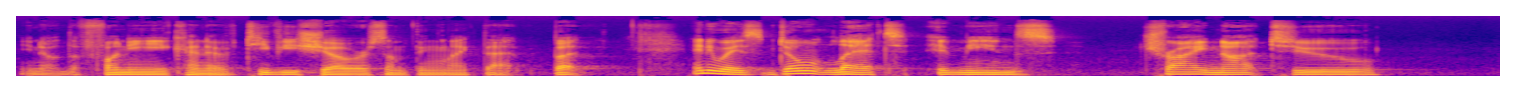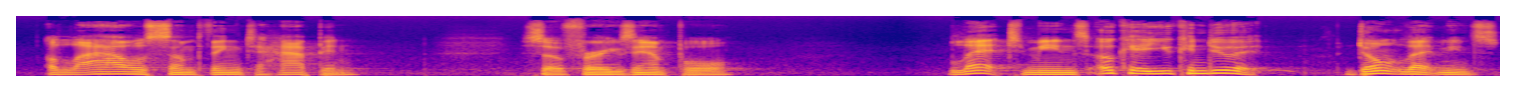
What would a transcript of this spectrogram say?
you know the funny kind of tv show or something like that but anyways don't let it means try not to allow something to happen so, for example, let means okay, you can do it. Don't let means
